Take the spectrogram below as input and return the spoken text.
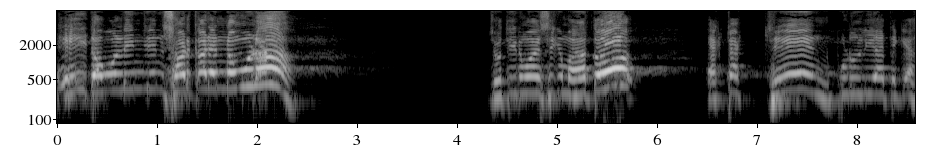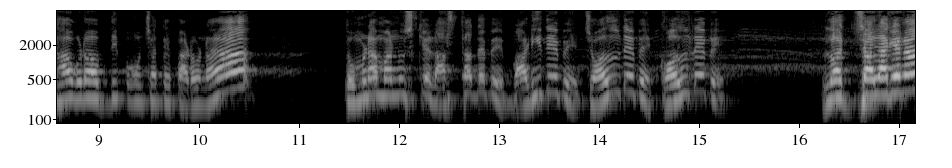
এই ডবল ইঞ্জিন সরকারের নমুনা। জ্যোতির্ময় সিং মাহাতো, একটা ট্রেন পুরুলিয়া থেকে হাওড়া অবধি পৌঁছাতে পারো না। তোমরা মানুষকে রাস্তা দেবে, বাড়ি দেবে, জল দেবে, কল দেবে। লজ্জা লাগে না?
